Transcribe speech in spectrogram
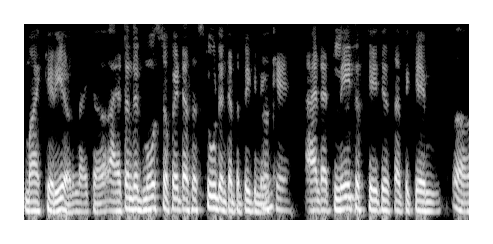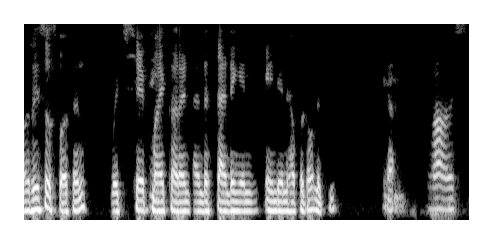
my career. Like uh, I attended most of it as a student at the beginning, Okay. and at later stages I became a resource person, which shaped my current understanding in Indian herpetology. Wow, it's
